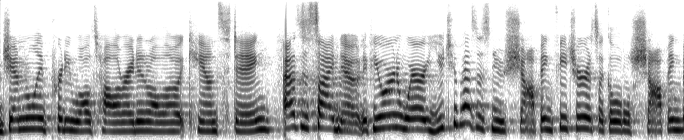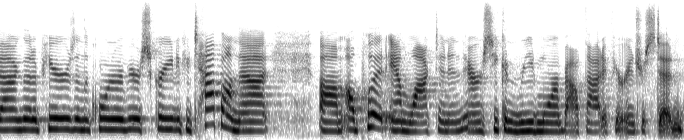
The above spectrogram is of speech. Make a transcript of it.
Generally pretty well tolerated, although it can sting. As a side note, if you aren't aware, YouTube has this new shopping feature. It's like a little shopping bag that appears in the corner of your screen. If you tap on that, um, I'll put amlactin in there so you can read more about that if you're interested.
